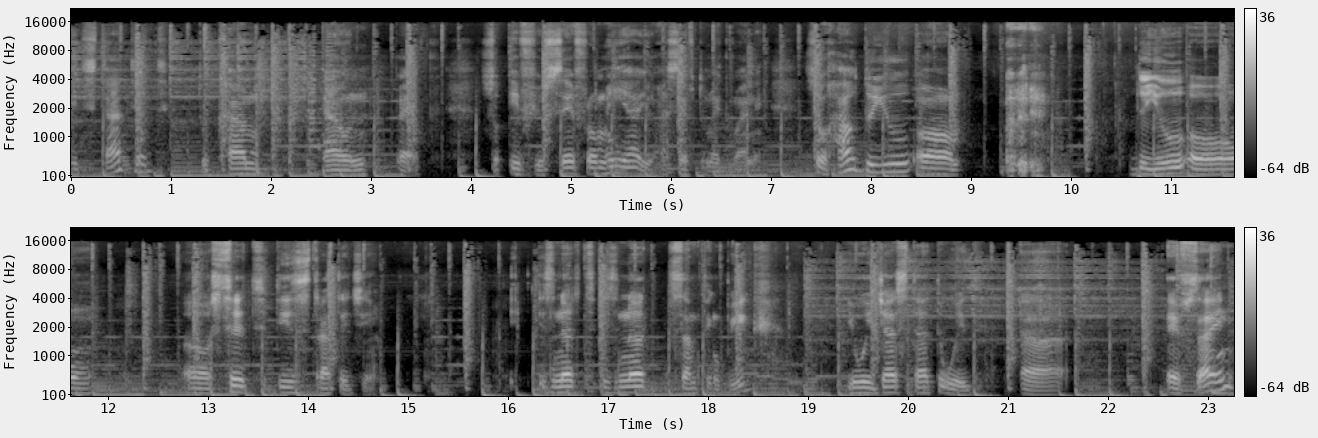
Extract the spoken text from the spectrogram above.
it started to come down back. So if you save from here you are safe to make money. So how do you um do you uh, uh, set this strategy? It's not it's not something big. You will just start with uh, F sign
